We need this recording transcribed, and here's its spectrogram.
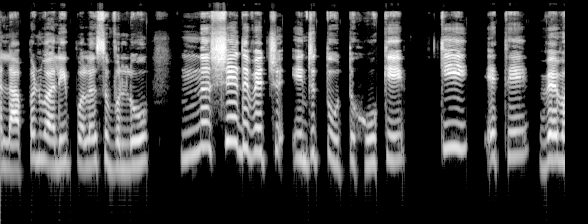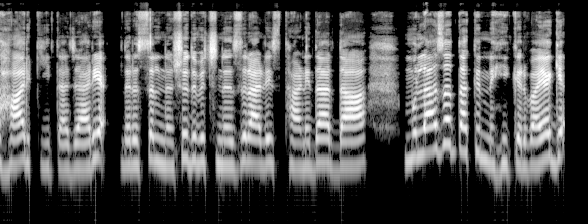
ਅਲਾਪਣ ਵਾਲੀ ਪੁਲਿਸ ਵੱਲੋਂ ਨਸ਼ੇ ਦੇ ਵਿੱਚ ਇੰਜ ਧੁੱਤ ਹੋ ਕੇ ਕੀ ਇੱਥੇ ਵਿਵਹਾਰ ਕੀਤਾ ਜਾ ਰਿਹਾ? ਦਰਅਸਲ ਨਸ਼ੇ ਦੇ ਵਿੱਚ ਨਜ਼ਰ ਆ ਰਹੇ ਥਾਣੇਦਾਰ ਦਾ ਮੁਲਾਜ਼ਾ ਤੱਕ ਨਹੀਂ ਕਰਵਾਇਆ ਗਿਆ।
